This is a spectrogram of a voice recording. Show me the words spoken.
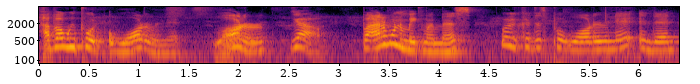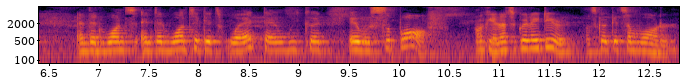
How about we put water in it? Water? Yeah, but I don't want to make my mess. Or we could just put water in it, and then, and then once, and then once it gets wet, then we could, it will slip off. Okay, that's a good idea. Let's go get some water.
